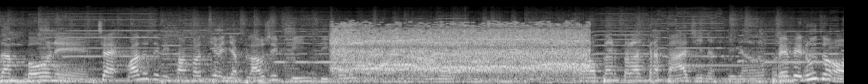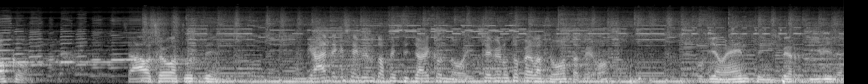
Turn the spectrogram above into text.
zambone. Cioè, quando devi far partire gli applausi finti, Ho aperto l'altra pagina, figa. Non ho preso- benvenuto Rocco. Ciao, ciao a tutti. Grande che sei venuto a festeggiare con noi. Sei venuto per la torta, vero? Ovviamente, imperdibile.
